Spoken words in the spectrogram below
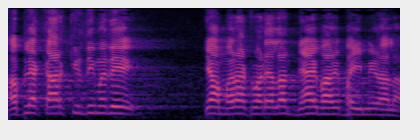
आपल्या कारकिर्दीमध्ये या मराठवाड्याला न्याय भाई मिळाला.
